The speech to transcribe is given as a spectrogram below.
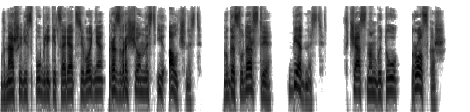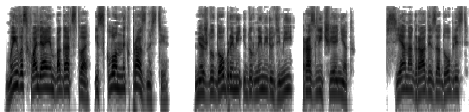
В нашей республике царят сегодня развращенность и алчность. В государстве – бедность. В частном быту – роскошь. Мы восхваляем богатство и склонны к праздности. Между добрыми и дурными людьми различия нет. Все награды за доблесть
